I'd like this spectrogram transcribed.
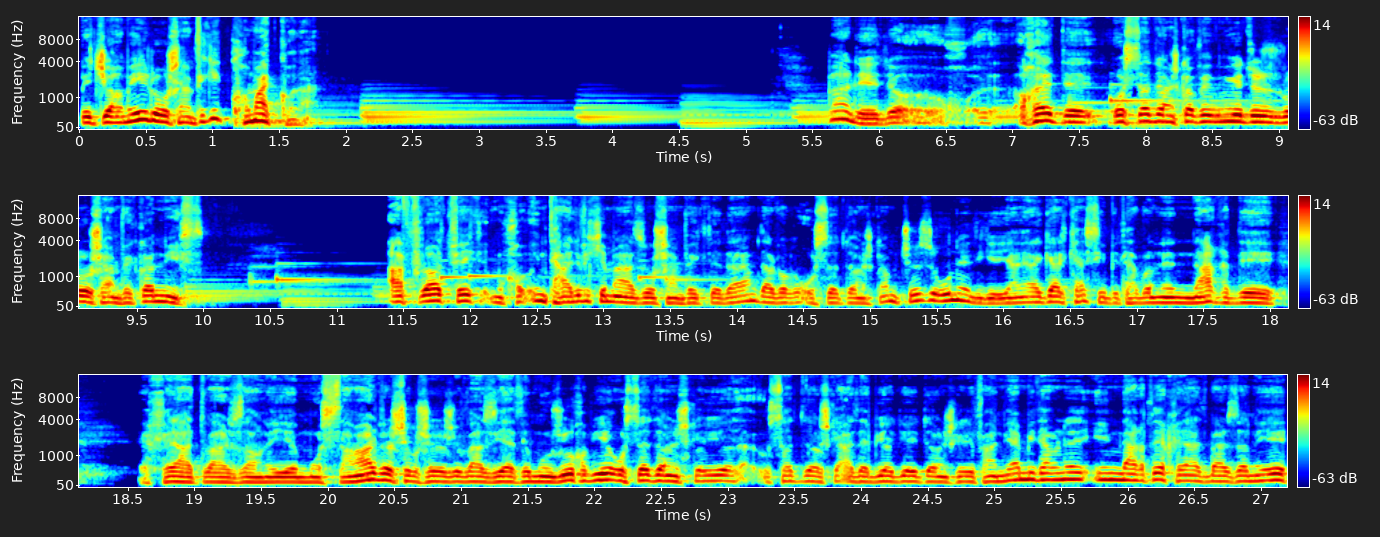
به جامعه روشنفکری کمک کنن. بله آخه استاد دانشگاه فکر میگه جز روشنفکران نیست. افراد فکر خب این تعریفی که من از روشنفکر دادم در واقع استاد دانشگاه جز اونه دیگه. یعنی اگر کسی بتوان نقد خیرت ورزانه مستمر داشته باشه راجع وضعیت موجود خب یه استاد دانشگاهی استاد دانشگاه ادبیات یا دانشگاه فنی هم می‌تونه این نقد خیرت ورزانه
